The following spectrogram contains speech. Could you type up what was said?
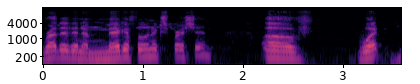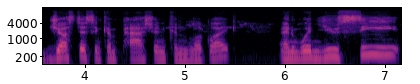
rather than a megaphone expression of what justice and compassion can look like. And when you see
